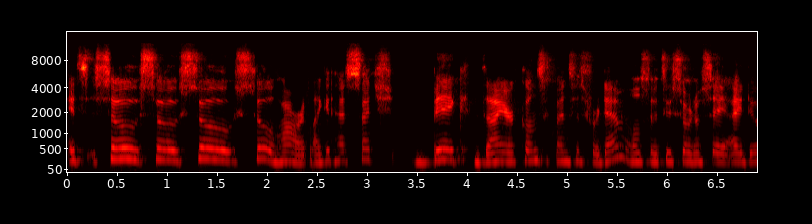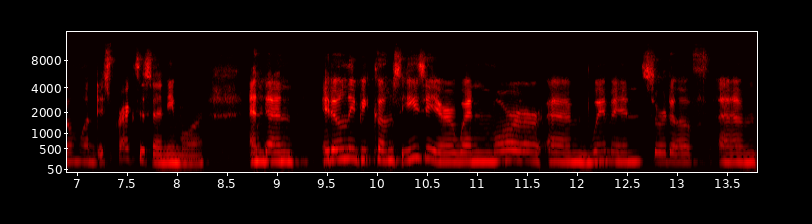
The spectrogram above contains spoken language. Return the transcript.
it's so so so so hard. Like it has such big dire consequences for them also to sort of say I don't want this practice anymore, and then it only becomes easier when more um, women sort of um,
